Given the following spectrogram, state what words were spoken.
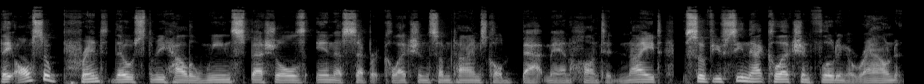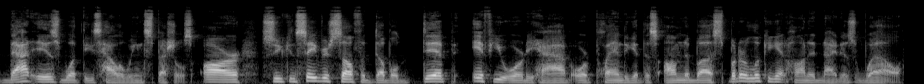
They also print those three Halloween specials in a separate collection sometimes called Batman Haunted Knight. So if you've seen that collection floating around, that is what these Halloween specials are. So you can save yourself a double dip if you already have or plan to get this omnibus, but are looking at Haunted Knight as well.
